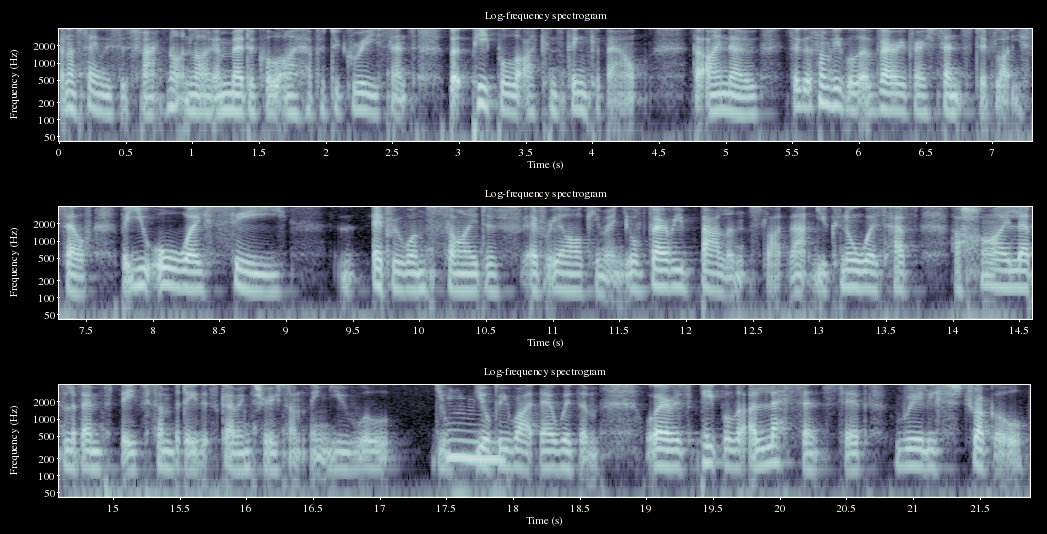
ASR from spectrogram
and I'm saying this is fact, not in like a medical, I have a degree sense, but people that I can think about that I know. So I've got some people that are very, very sensitive, like yourself, but you always see everyone's side of every argument. You're very balanced like that. You can always have a high level of empathy for somebody that's going through something. You will you'll, mm. you'll be right there with them. Whereas people that are less sensitive really struggle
